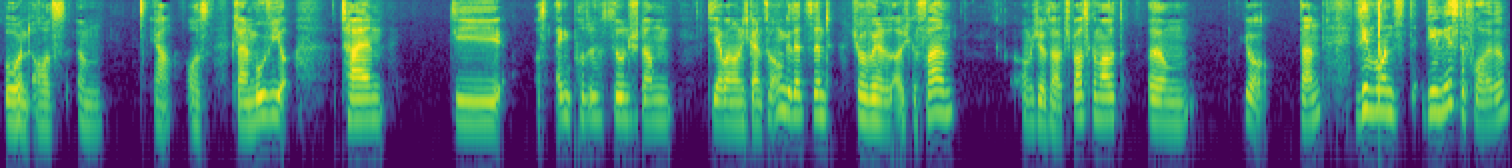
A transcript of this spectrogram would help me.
Und aus, ähm, ja, aus kleinen Movie-Teilen, die aus Eigenproduktion stammen, die aber noch nicht ganz so umgesetzt sind. Ich hoffe, es hat euch gefallen. Und mich hat Spaß gemacht. Ähm, ja, dann sehen wir uns die nächste Folge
